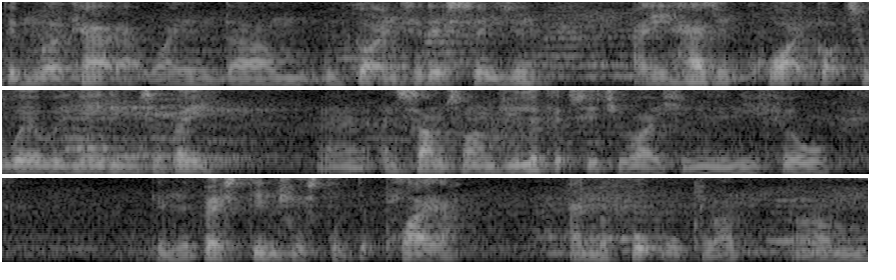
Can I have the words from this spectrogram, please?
Didn't work out that way, and um, we've got into this season, and he hasn't quite got to where we need him to be. Uh, and sometimes you look at situations and you feel in the best interest of the player and the football club. Um,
